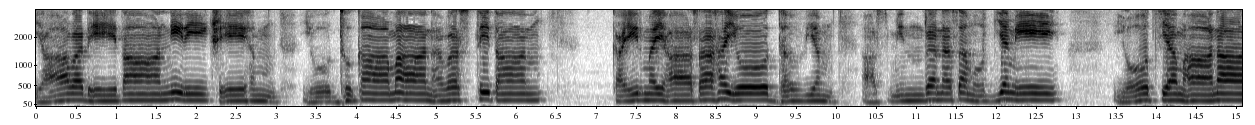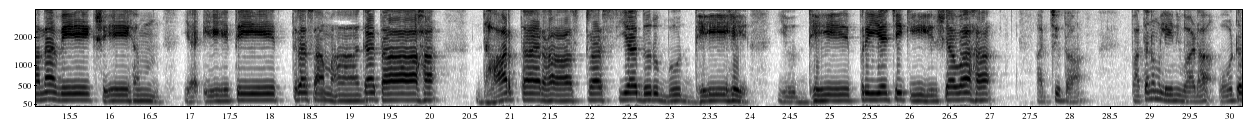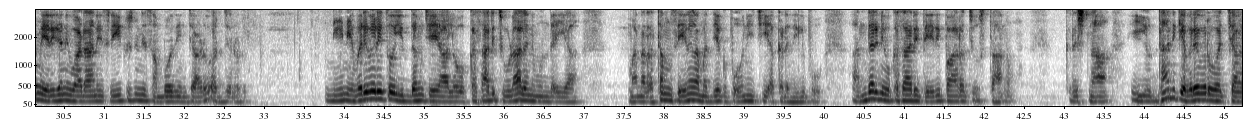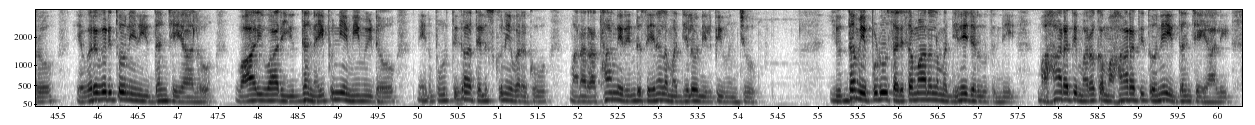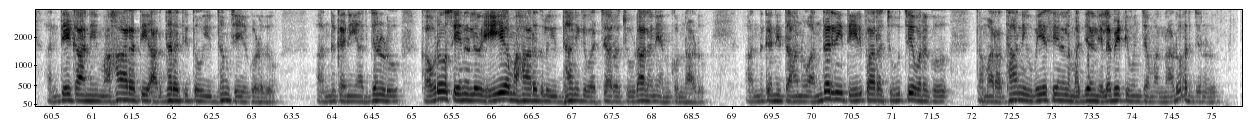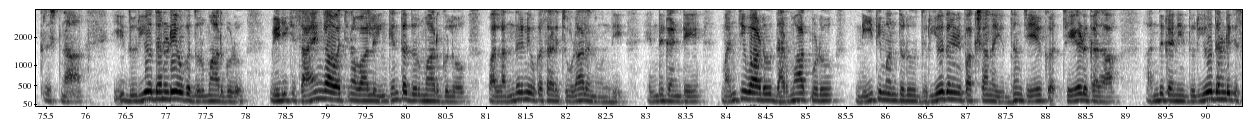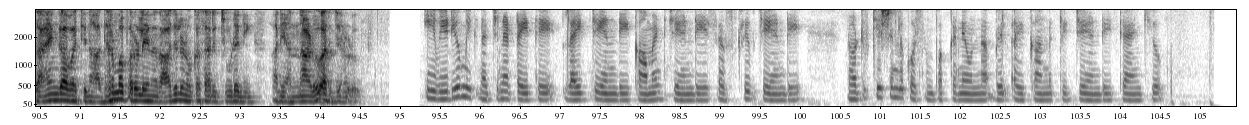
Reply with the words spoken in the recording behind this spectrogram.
यावदेतान् निरीक्षेऽहं योद्धुकामानवस्थितान्। कैर्मया सह योद्धव्यम् अस्मिन्द्रनसमुद्यमे योत्स्यमानानवेक्षेऽहं य एतेऽत्र समागताः। धार्तराष्ट्रस्य दुर्बुद्धेः युद्धे प्रियचिकीर्षवः। अच्युता పతనం లేనివాడా ఓటమి ఎరగనివాడా అని శ్రీకృష్ణుని సంబోధించాడు అర్జునుడు. నేనెవరివరితో యుద్ధం చేయాలో ఒక్కసారి చూడాలని ఉందయ్యా మన రథం సేనల మధ్యకు పోనిచ్చి అక్కడ నిలుపు. అందరిని ఒకసారి తేరిపార చూస్తాను. కృష్ణ ఈ యుద్ధానికి ఎవరెవరు వచ్చారో ఎవరెవరితో నేను యుద్ధం చేయాలో వారి వారి యుద్ధ నైపుణ్యం ఏమిటో నేను పూర్తిగా తెలుసుకునే వరకు మన రథాన్ని రెండు సేనల మధ్యలో నిలిపి ఉంచు. యుద్ధం ఎప్పుడూ సరిసమానుల మధ్యనే జరుగుతుంది. మహారథి మరొక మహారథితోనే యుద్ధం చేయాలి. అంతేకాని మహారథి అర్ధరథితో యుద్ధం చేయకూడదు. అందుకని అర్జునుడు కౌరవ సేనలో ఏ ఏ మహారథులు యుద్ధానికి వచ్చారో చూడాలని అనుకున్నాడు. అందుకని తాను అందరినీ తీరిపార చూచే వరకు తమ రథాన్ని ఉభయసేనల మధ్యన నిలబెట్టి ఉంచమన్నాడు అర్జునుడు. కృష్ణ ఈ దుర్యోధనుడే ఒక దుర్మార్గుడు. వీడికి సాయంగా వచ్చిన వాళ్ళు ఇంకెంత దుర్మార్గులో? వాళ్ళందరినీ ఒకసారి చూడాలని ఉంది. ఎందుకంటే మంచివాడు ధర్మాత్ముడు నీతిమంతుడు దుర్యోధనుని పక్షాన యుద్ధం చేయక చేయడు కదా. అందుకని దుర్యోధనుడికి సాయంగా వచ్చిన అధర్మపరులైన రాజులను ఒకసారి చూడని అని అన్నాడు అర్జునుడు. ఈ వీడియో మీకు నచ్చినట్టయితే లైక్ చేయండి కామెంట్ చేయండి సబ్స్క్రైబ్ చేయండి. నోటిఫికేషన్ల కోసం పక్కనే ఉన్న బెల్ ఐకాన్ను క్లిక్ చేయండి. Thank you.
